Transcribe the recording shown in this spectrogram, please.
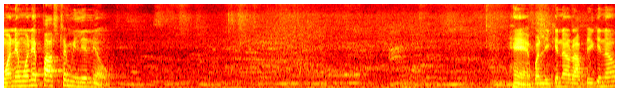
মনে মনে পাঁচটা মিলিয়ে নাও। হ্যাঁ এবার লিখে নাও, রাফ লিখে নাও।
